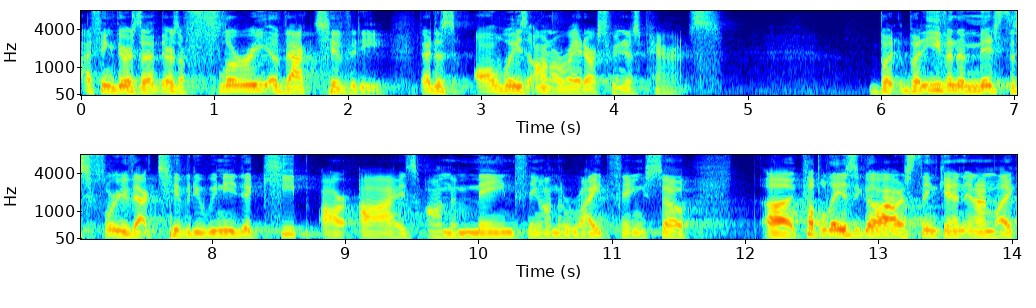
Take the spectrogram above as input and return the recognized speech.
I think there's a, there's a flurry of activity that is always on our radar screen as parents. But, but even amidst this flurry of activity, we need to keep our eyes on the main thing, on the right thing. So uh, a couple days ago, I was thinking, and I'm like,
